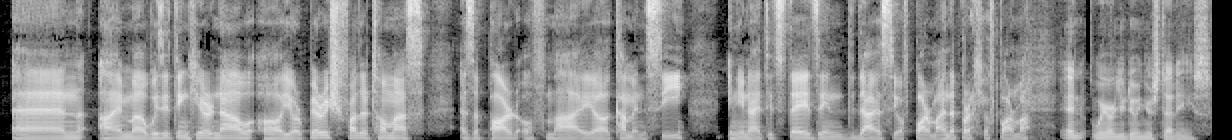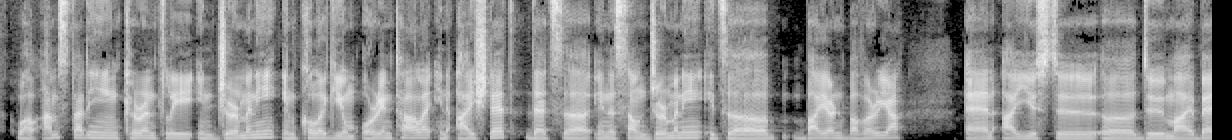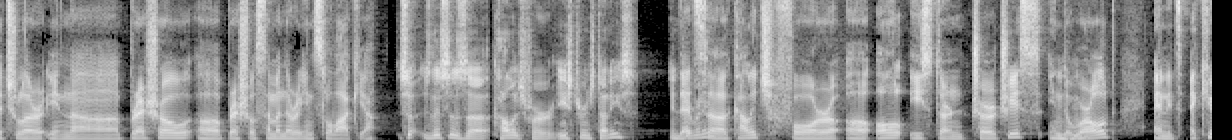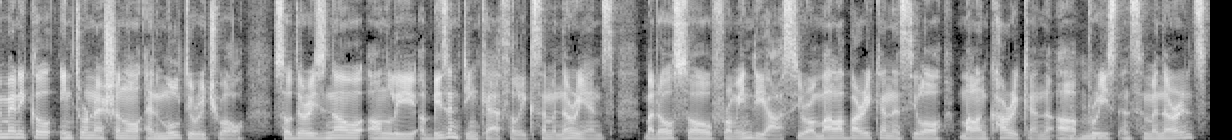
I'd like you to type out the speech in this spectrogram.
And I'm uh, visiting here now your parish, Father Thomas, as a part of my come and see in the United States in the Diocese of Parma and the Eparchy of Parma. And where are you doing your studies? Well, I'm studying currently in Germany in Collegium Orientale in Eichstätt. That's uh, in the South Germany. It's uh, Bayern, Bavaria. And I used to uh, do my bachelor in uh, Prešov, uh, Prešov Seminary in Slovakia. So this is a college for Eastern Studies? In That's Germany? a college for uh, all Eastern churches in mm-hmm. the world and it's ecumenical, international, and multi-ritual. So there is not only a Byzantine Catholic seminarians, but also from India, Syro-Malabarican and Syro-Malankarican uh, mm-hmm. priests and seminarians.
